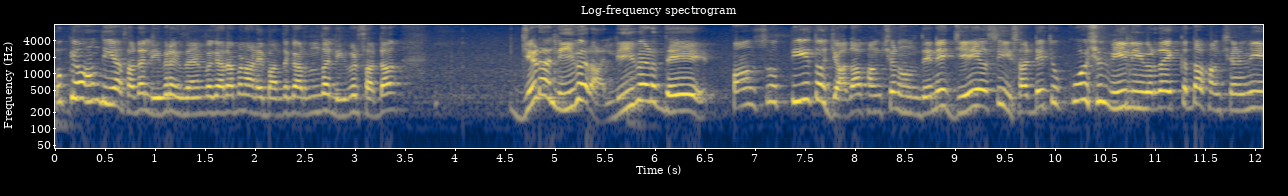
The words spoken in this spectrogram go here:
ਉਹ ਕਿਉਂ ਹੁੰਦੀ ਆ? ਸਾਡਾ ਲੀਵਰ ਐਗਜ਼ਾਮ ਵਗੈਰਾ ਬਣਾਉਣੇ ਬੰਦ ਕਰ ਦਿੰਦਾ ਲੀਵਰ ਸਾਡਾ ਜਿਹੜਾ ਲੀਵਰ ਆ ਲੀਵਰ ਦੇ 530 ਤੋਂ ਜ਼ਿਆਦਾ ਫੰਕਸ਼ਨ ਹੁੰਦੇ ਨੇ। ਜੇ ਅਸੀਂ ਸਾਡੇ ਚੋਂ ਕੁਝ ਵੀ ਲੀਵਰ ਦਾ ਇੱਕ ਅੱਧਾ ਫੰਕਸ਼ਨ ਵੀ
